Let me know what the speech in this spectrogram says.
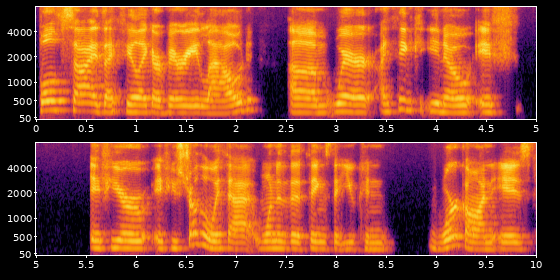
both sides I feel like are very loud. Um, where I think, you know, if if you're if you struggle with that, one of the things that you can work on is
